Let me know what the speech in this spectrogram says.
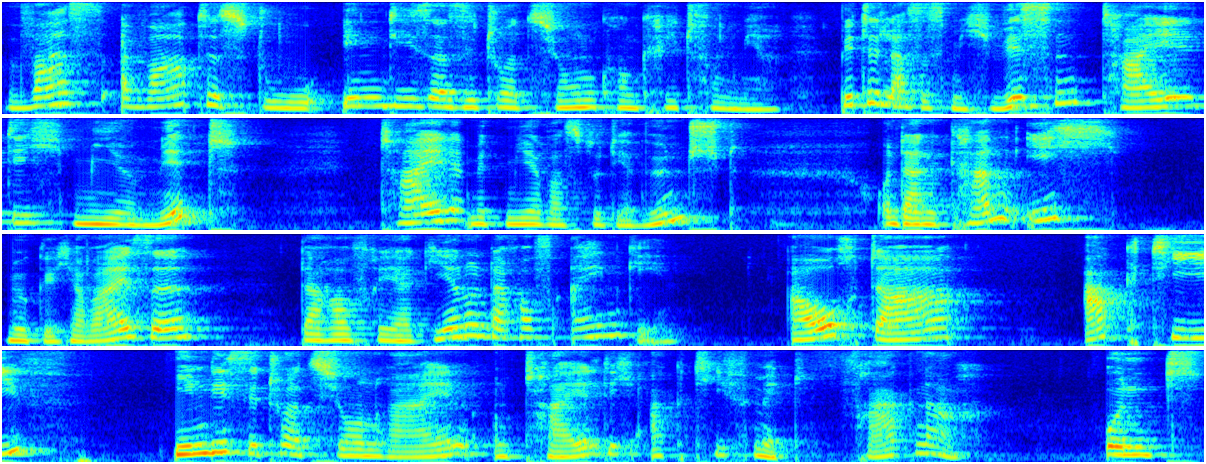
was erwartest du in dieser Situation konkret von mir? Bitte lass es mich wissen, teile dich mir mit, teile mit mir, was du dir wünschst und dann kann ich möglicherweise darauf reagieren und darauf eingehen. Auch da aktiv in die Situation rein und teil dich aktiv mit. Frag nach. Und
